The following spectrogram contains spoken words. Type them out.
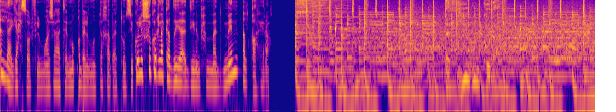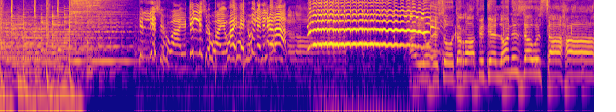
ألا يحصل في المواجهات المقبلة المنتخب التونسي. كل الشكر لك ضياء الدين محمد من القاهرة. تغيير الكرة. اسود الرافدين لو نزلوا الساحة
